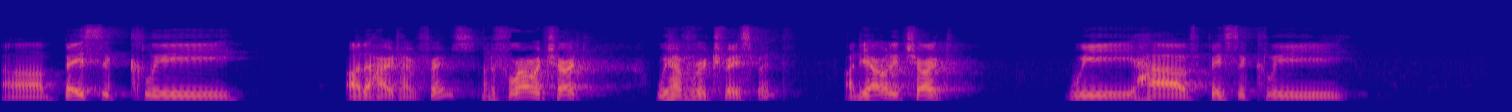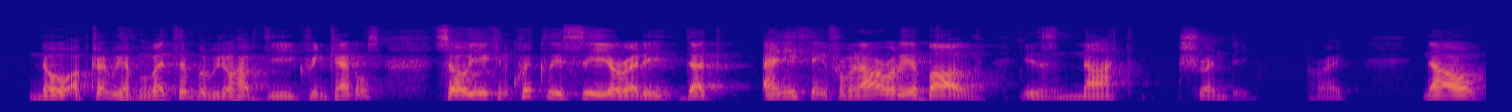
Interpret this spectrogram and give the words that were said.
Uh, basically, on the higher time frames. On the four-hour chart, we have a retracement. On the hourly chart, we have basically no uptrend. We have momentum, but we don't have the green candles. So you can quickly see already that anything from an hourly above is not trendy. All right. Now,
